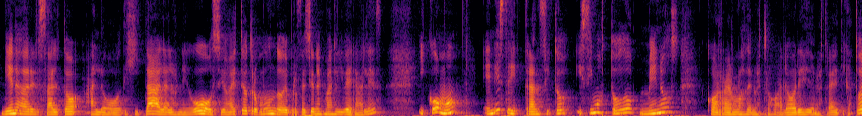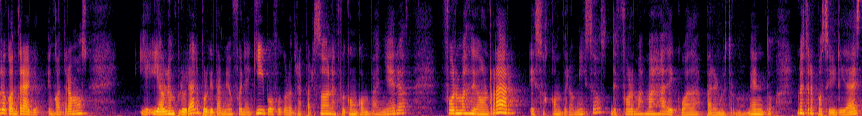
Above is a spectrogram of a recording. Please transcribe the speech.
viene a dar el salto a lo digital, a los negocios, a este otro mundo de profesiones más liberales, y cómo en ese tránsito hicimos todo menos corrernos de nuestros valores y de nuestra ética. Todo lo contrario, encontramos y, hablo en plural porque también fue en equipo, fue con otras personas, fue con compañeras, formas de honrar esos compromisos de formas más adecuadas para nuestro momento, nuestras posibilidades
